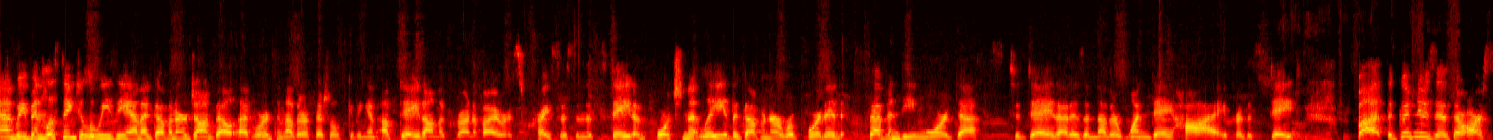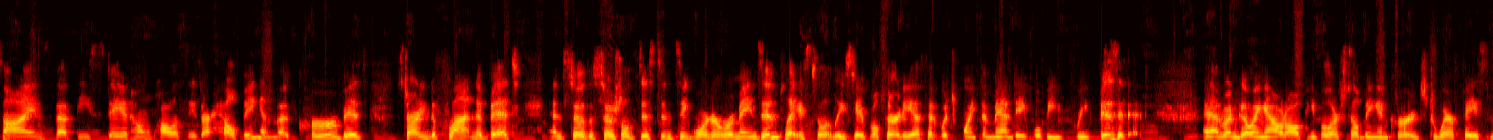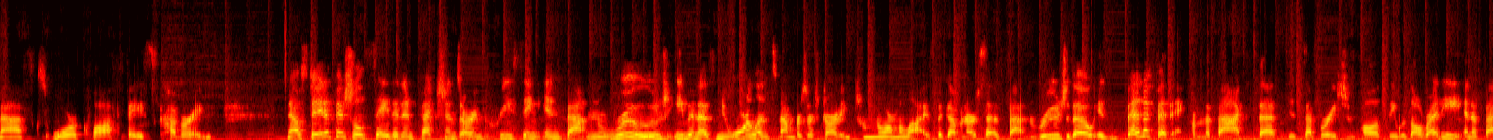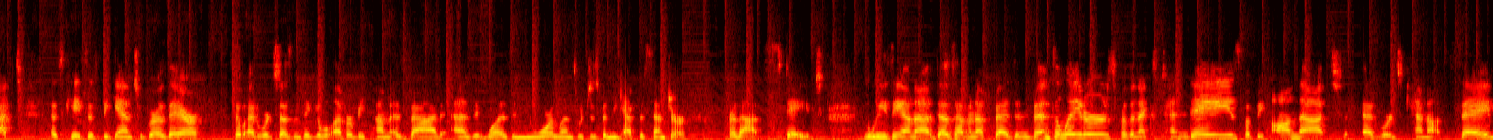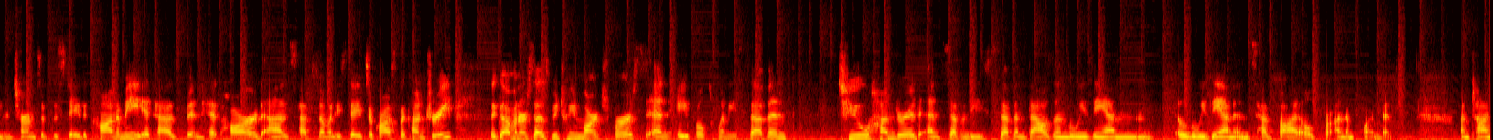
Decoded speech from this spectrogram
And we've been listening to Louisiana Governor John Bel Edwards and other officials giving an update on the coronavirus crisis in the state. Unfortunately, the governor reported 70 more deaths today. That is another one day high for the state. But the good news is there are signs that the stay at home policies are helping and the curve is starting to flatten a bit. And so the social distancing order remains in place till at least April 30th, at which point the mandate will be revisited. And when going out, all people are still being encouraged to wear face masks or cloth face coverings. Now, state officials say that infections are increasing in Baton Rouge, even as New Orleans numbers are starting to normalize. The governor says Baton Rouge, though, is benefiting from the fact that the separation policy was already in effect as cases began to grow there. So Edwards doesn't think it will ever become as bad as it was in New Orleans, which has been the epicenter for that state. Louisiana does have enough beds and ventilators for the next 10 days, but beyond that, Edwards cannot say. In terms of the state economy, it has been hit hard, as have so many states across the country. The governor says between March 1st and April 27th, 277,000 Louisian, Louisianans have filed for unemployment. I'm Tanya.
